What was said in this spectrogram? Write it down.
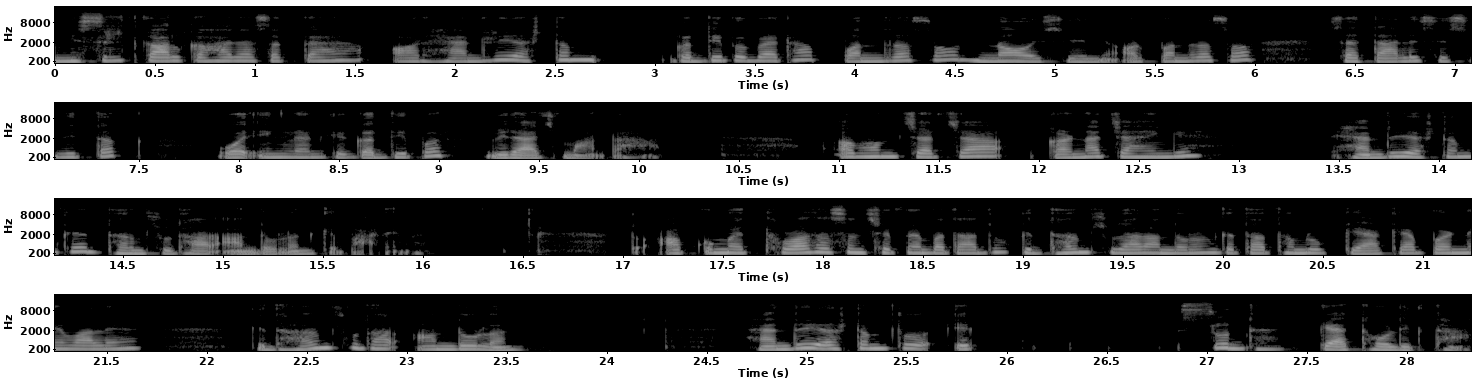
मिश्रित काल कहा जा सकता है और हेनरी अष्टम गद्दी पर बैठा 1509 ईस्वी में और पंद्रह ईस्वी तक वह इंग्लैंड के गद्दी पर विराजमान रहा। अब हम चर्चा करना चाहेंगे हेनरी अष्टम के धर्म सुधार आंदोलन के बारे में। तो आपको मैं थोड़ा सा संक्षेप में बता दूँ कि धर्म सुधार आंदोलन के तहत हम लोग क्या क्या पढ़ने वाले हैं कि धर्म सुधार आंदोलन, हेनरी अष्टम तो एक शुद्ध कैथोलिक था।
